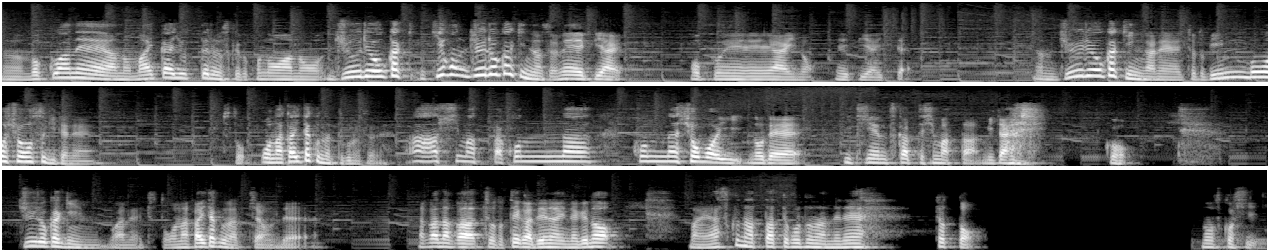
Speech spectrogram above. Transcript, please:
うん、僕はね、あの、毎回言ってるんですけど、この、あの、重量課金、基本重量課金なんですよね、API。OpenAI の API って。あの重量課金がね、ちょっと貧乏症すぎてね、ちょっとお腹痛くなってくるんですよね。ああ、しまった。こんな、こんなしょぼいので1円使ってしまった。みたいに、こう、重量課金はね、ちょっとお腹痛くなっちゃうんで、なかなかちょっと手が出ないんだけど、まあ安くなったってことなんでね、ちょっと、もう少し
